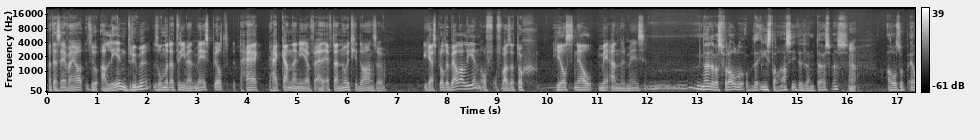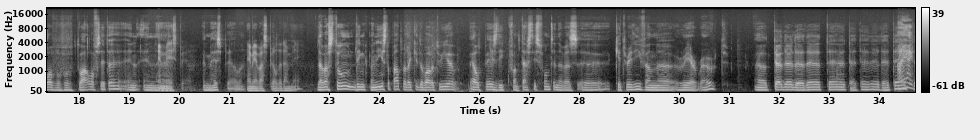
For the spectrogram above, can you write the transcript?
Want hij zei van ja, zo alleen drummen zonder dat er iemand meespeelt, hij, hij kan dat niet. Of hij heeft dat nooit gedaan. Zo. Jij speelde wel alleen of, of was dat toch heel snel met andere mensen? Nee, dat was vooral op de installatie die er dan thuis was. Ja. Alles op 11 of op 12 zetten en, en, En eh, meespelen. en meespelen. En met wat speelde dat mee? Dat was toen, denk ik, mijn eerste plaat. Waar ik, er waren twee LP's die ik fantastisch vond. En dat was eh Kid Ready van eh, Rare Earth. Eh, Ah, ja.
